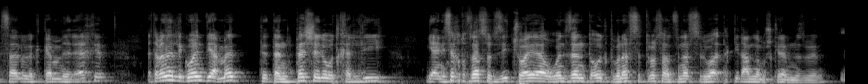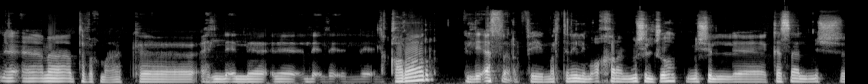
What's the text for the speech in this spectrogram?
تسلل كمل للاخر أتمنى الأجوان دي يا عماد تنتشل وتخليه يعني ثقته في نفسه تزيد شوية. وانت زي أنت قلت منافسه تروسر في نفس الوقت أكيد عاملة مشكلة بالنسبة له أنا أتفق معك آه، ال- ال- ال- ال- ال- القرار اللي أثر في مارتينيلي مؤخرا مش الجهد مش الكسل مش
